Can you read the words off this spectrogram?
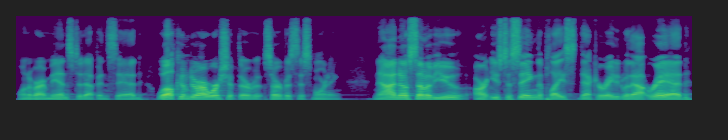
one of our men stood up and said, Welcome to our worship service this morning. Now, I know some of you aren't used to seeing the place decorated without red.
